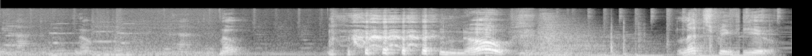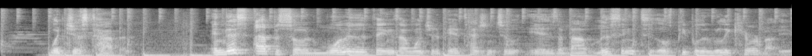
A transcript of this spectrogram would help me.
You have to. No. You have to. Nope. no. Let's review what just happened. In this episode, one of the things I want you to pay attention to is about listening to those people that really care about you.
